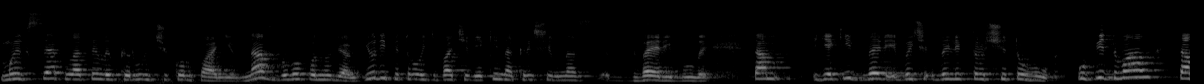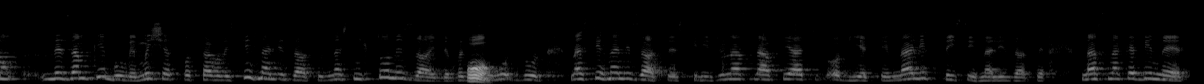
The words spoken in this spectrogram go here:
ми все платили в керуючу компанію. В нас було по нулям. Юрій Петрович бачив, які на криші в нас двері були. Там які двері в електрощитову. У підвал там не замки були. Ми зараз поставили сигналізацію. У нас ніхто не зайде без дозволу. У нас сигналізація скрізь. У нас на 5 об'єктів, на ліфти сигналізація, у нас на кабінет.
